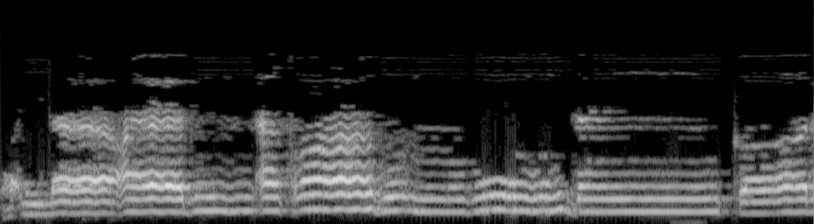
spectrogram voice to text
وإلى عاد أخاهم هودا قال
